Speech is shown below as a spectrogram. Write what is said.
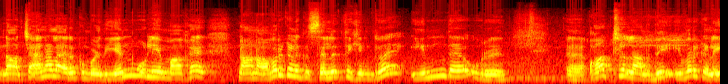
நான் சேனலாக இருக்கும் பொழுது என் மூலியமாக நான் அவர்களுக்கு செலுத்துகின்ற இந்த ஒரு ஆற்றலானது இவர்களை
